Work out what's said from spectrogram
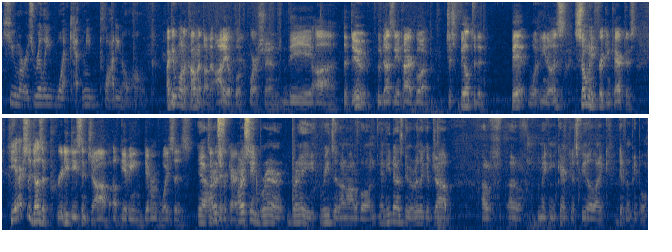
humor is really what kept me plodding along. I do want to comment on the audiobook portion. The uh, the dude who does the entire book just filled to the bit. What you know, there's so many freaking characters. He actually does a pretty decent job of giving different voices Yeah, to the R- different characters. R.C. Bray, Bray reads it on Audible, and, and he does do a really good job of of making characters feel like different people.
